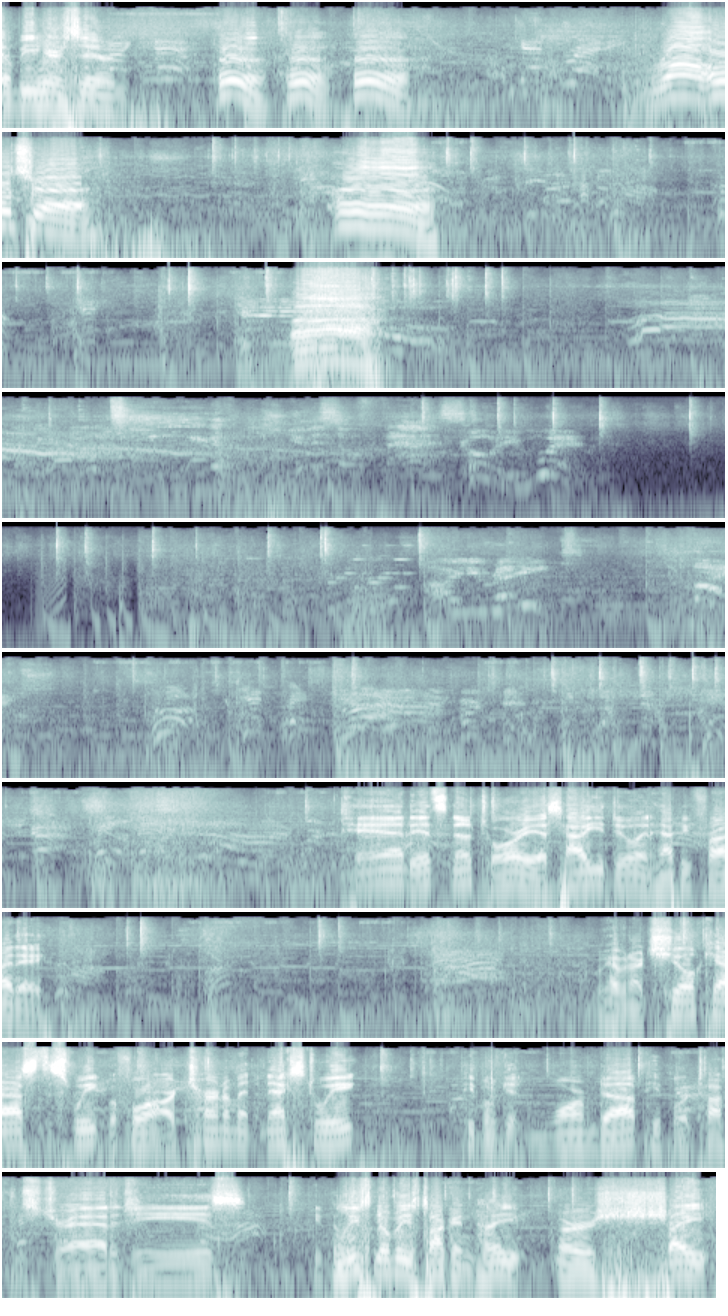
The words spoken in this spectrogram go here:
He'll be here soon. Uh, uh, uh. Raw Ultra. Uh. Ah. And it's notorious. How you doing? Happy Friday. We're having our chill cast this week before our tournament next week. People are getting warmed up. People are talking strategies. At least nobody's talking hype or shite.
